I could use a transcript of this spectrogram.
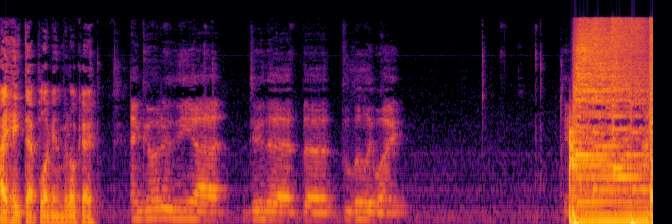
I hate that plugin, but okay. and go to the uh, do the the, the lily white. Yeah.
